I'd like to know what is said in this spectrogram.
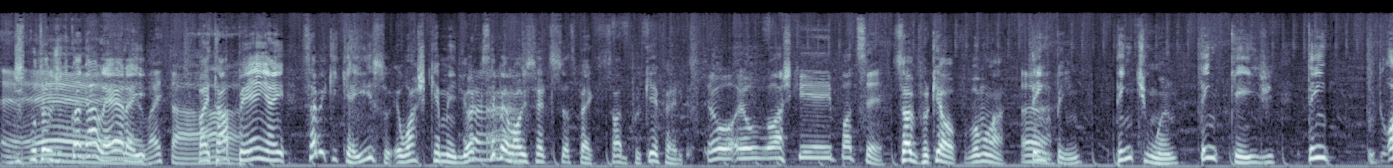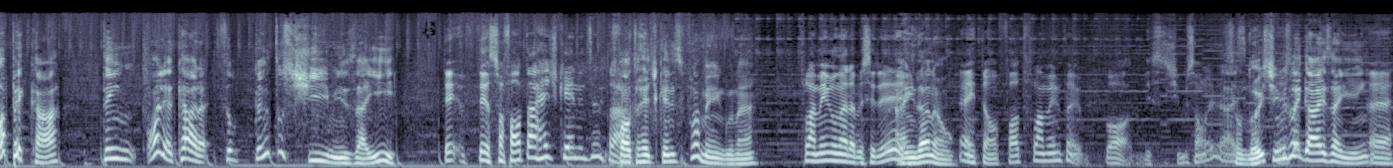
É, disputando junto com a galera aí. vai tá. Vai estar a Penha aí. Sabe o que, que é isso? Eu acho que é melhor que Ah. o CBLOL em certos aspectos. Sabe por quê, Félix? Eu, eu acho que pode ser. Sabe por quê? Ó, vamos lá. Ah. Tem PEN, tem T1, tem Cage, tem OPK, tem. Olha, cara, são tantos times aí. Tem- tem- só falta a Red Kennedy entrar. Falta Red Canids e Flamengo, né? Flamengo não é da BCD? Ainda não. É, então, falta o Flamengo também. Ó, esses times são legais. São dois times legais aí, hein? É.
